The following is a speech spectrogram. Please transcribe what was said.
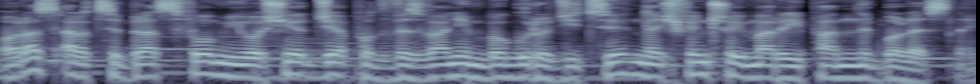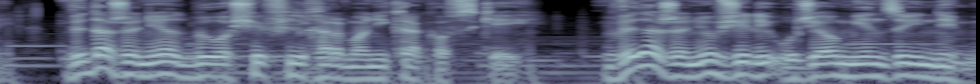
oraz Arcybractwo Miłosierdzia pod wezwaniem Bogu Rodzicy Najświętszej Maryi Panny Bolesnej. Wydarzenie odbyło się w Filharmonii Krakowskiej. W wydarzeniu wzięli udział m.in.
